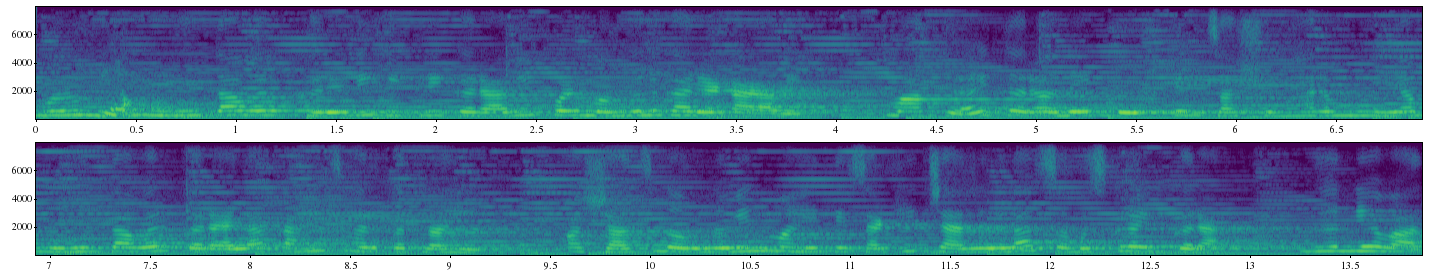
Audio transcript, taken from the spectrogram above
म्हणून या मुहूर्तावर खरेदी विक्री करावी पण मंगल कार्य टाळावे. मात्र इतर अनेक गोष्टींचा शुभारंभ या मुहूर्तावर करायला काहीच हरकत नाही. अशाच नवनवीन माहितीसाठी चॅनलला सबस्क्राईब करा. धन्यवाद.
